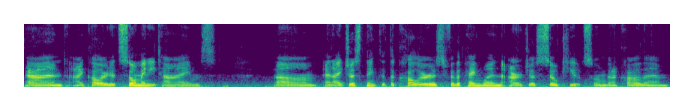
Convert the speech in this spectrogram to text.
and I colored it so many times. Um, and I just think that the colors for the penguin are just so cute. So I'm going to call them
